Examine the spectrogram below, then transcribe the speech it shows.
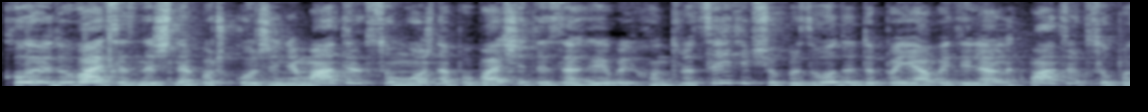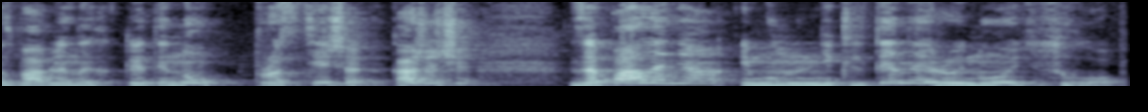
Коли відбувається значне пошкодження матриксу, можна побачити загибель хонтроцитів, що призводить до появи ділянок матриксу, позбавлених клітин. Ну, простіше кажучи, запалення імунні клітини руйнують суглоб.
